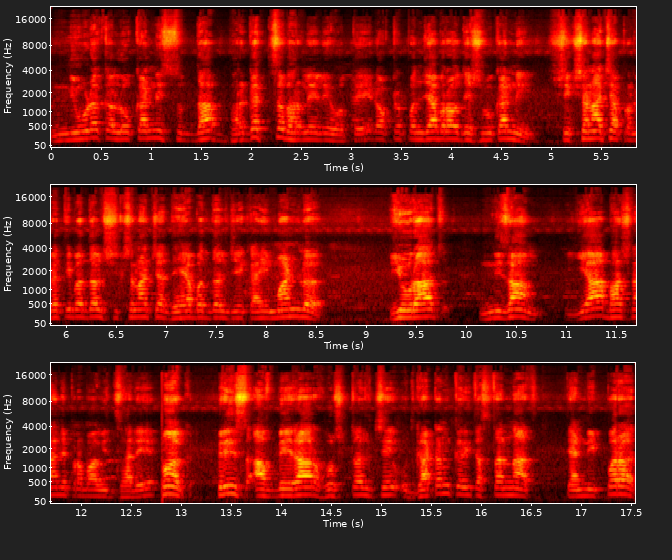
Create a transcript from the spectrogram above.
निवडक लोकांनी सुद्धा भरगच्च भरलेले होते. डॉक्टर पंजाबराव देशमुखांनी शिक्षणाच्या प्रगतीबद्दल शिक्षणाच्या ध्येयाबद्दल जे काही मांडलं युवराज निजाम या भाषणाने प्रभावित झाले. मग प्रिन्स ऑफ बेरार हॉस्टेलचे उद्घाटन करीत असतानाच त्यांनी परत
